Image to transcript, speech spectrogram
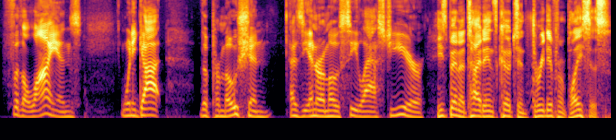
for the Lions when he got the promotion as the interim OC last year. He's been a tight ends coach in three different places.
